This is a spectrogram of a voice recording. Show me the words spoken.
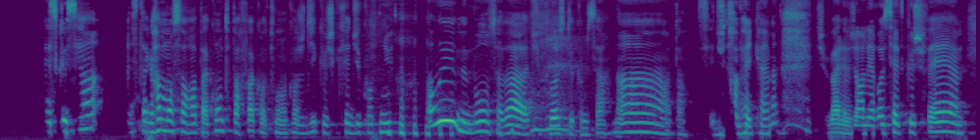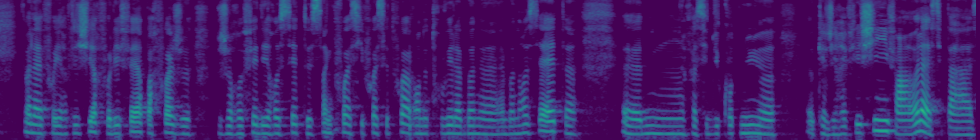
Parce que ça, Instagram, on s'en rend pas compte parfois quand, on, quand je dis que je crée du contenu. Ah oui, mais bon, ça va, tu postes comme ça. Non, non, non attends, c'est du travail quand même. Tu vois, le, genre les recettes que je fais, euh, voilà, il faut y réfléchir, il faut les faire. Parfois, je, je refais des recettes cinq fois, six fois, sept fois avant de trouver la bonne, euh, la bonne recette. Euh, enfin, c'est du contenu auquel j'ai réfléchi. Enfin, voilà, c'est pas,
